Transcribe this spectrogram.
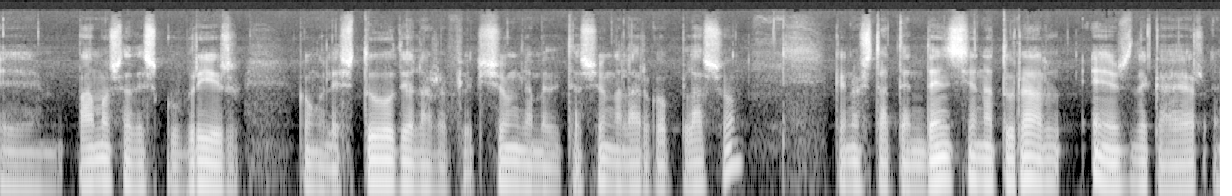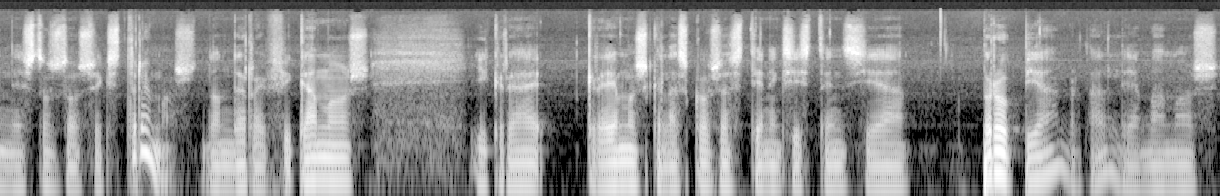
eh, vamos a descubrir con el estudio, la reflexión y la meditación a largo plazo que nuestra tendencia natural es de caer en estos dos extremos, donde reificamos y creemos que las cosas tienen existencia propia. Le llamamos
